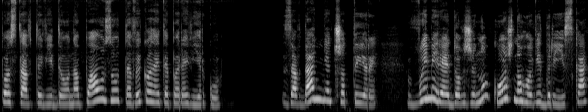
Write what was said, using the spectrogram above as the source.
Поставте відео на паузу та виконайте перевірку. Завдання 4. Виміряй довжину кожного відрізка,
